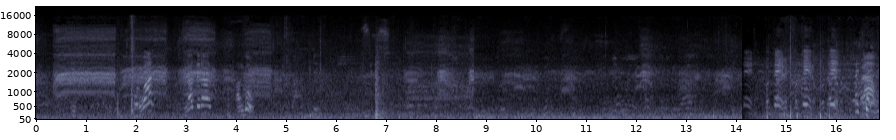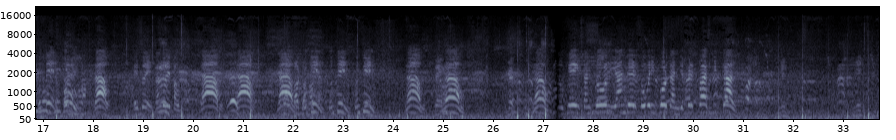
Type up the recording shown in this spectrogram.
Bravo, bravo, bravo. Continuo, continuo, continuo. Bravo, bravo. Bravo. Okay, Sanson, Leander, super important. The first pass, keep calm.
